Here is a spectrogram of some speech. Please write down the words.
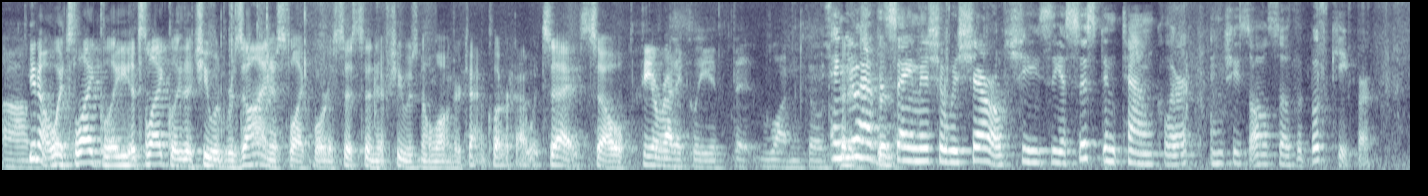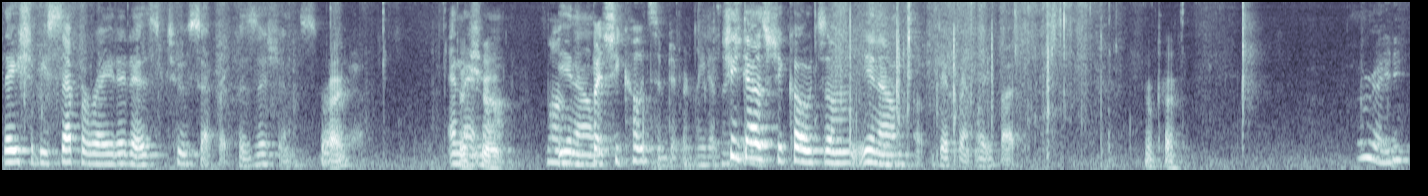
Um, you know, it's likely, it's likely that she would resign as select board assistant if she was no longer town clerk, I would say. So, Theoretically, it- that one goes. And you have the same issue with Cheryl. She's the assistant town clerk, and she's also the bookkeeper. They should be separated as two separate positions, right, and They they're should. not. Well, You know. But she codes them differently, doesn't she? She does, she codes them, you know, differently, but. okay. Alrighty.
